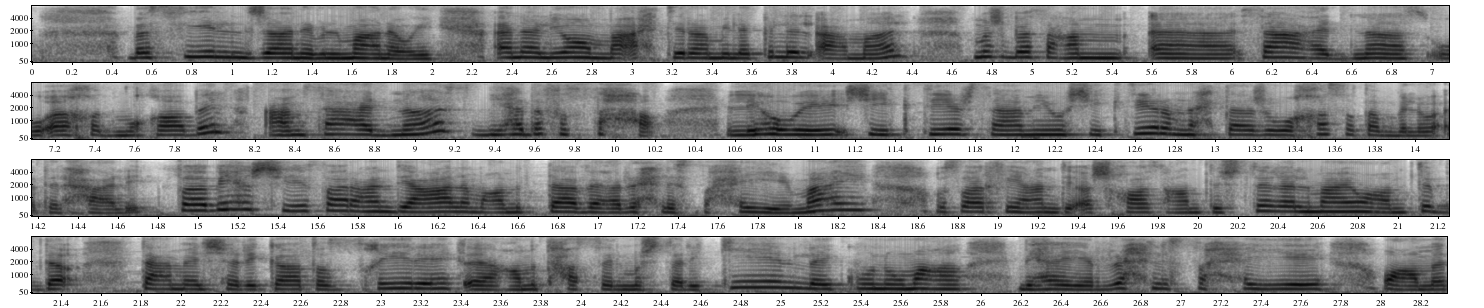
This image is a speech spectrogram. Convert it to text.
بس في الجانب المعنوي. أنا اليوم مع احترامي لكل الأعمال مش بس عم آه، ساعد ناس وآخذ مقابل عم ساعد ناس بهدف الصحة اللي هو شيء كتير سامي وشيء كتير بنحتاجه وخاصة بالوقت الحالي. فبهالشي صار عندي عالم عم تتابع الرحلة الصحية معي وصار في عندي أشخاص عم تشتغل معي وعم تبدأ تعمل شركات صغيرة آه، عم تحصل مشتركين ليكونوا معها بهاي الرحلة الصحية وعم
